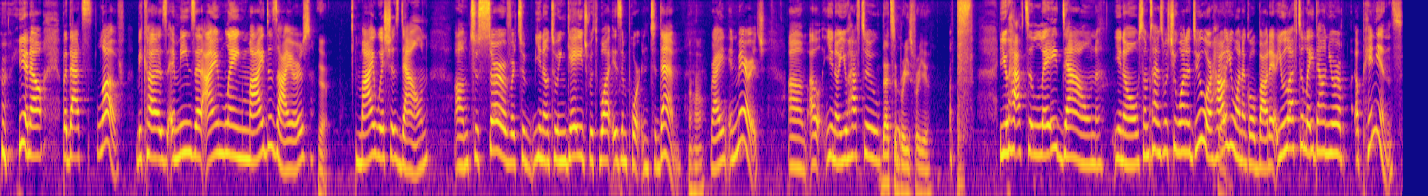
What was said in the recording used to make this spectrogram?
do, you know? But that's love because it means that I'm laying my desires, yeah. my wishes down. Um, to serve or to you know to engage with what is important to them uh-huh. right in marriage um, I'll, you know, you have to. That's a breeze for you. You have to lay down, you know, sometimes what you want to do or how yeah. you want to go about it. You have to lay down your opinions.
